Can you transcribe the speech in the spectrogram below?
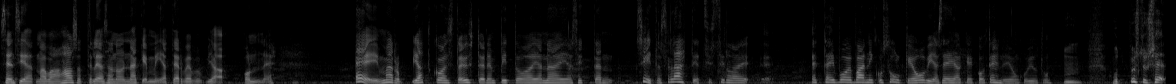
sen sijaan, että mä vaan haastattelin ja sanoin näkemiin ja terve ja onnea. Ei, mä jatkoin sitä yhteydenpitoa ja näin ja sitten siitä se lähti, että siis sillai, että ei voi vaan niinku sulkea ovia sen jälkeen, kun on tehnyt jonkun jutun. Mm. Mutta pystyykö se,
